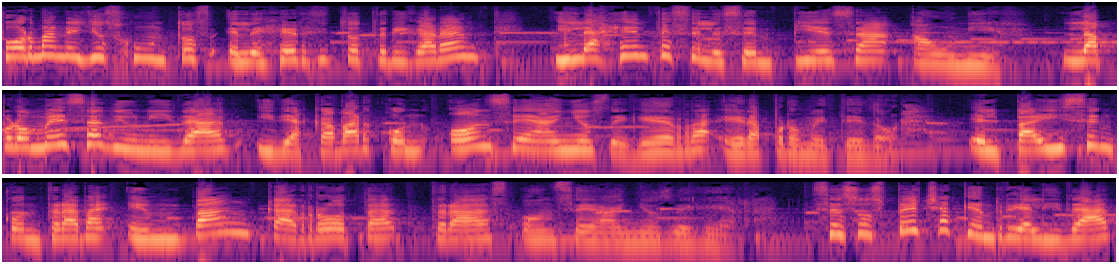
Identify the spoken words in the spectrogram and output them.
forman ellos juntos el ejército trigarante y la gente se les empieza a unir. La promesa de unidad y de acabar con 11 años de guerra era prometedora. El país se encontraba en bancarrota tras 11 años de guerra. Se sospecha que en realidad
